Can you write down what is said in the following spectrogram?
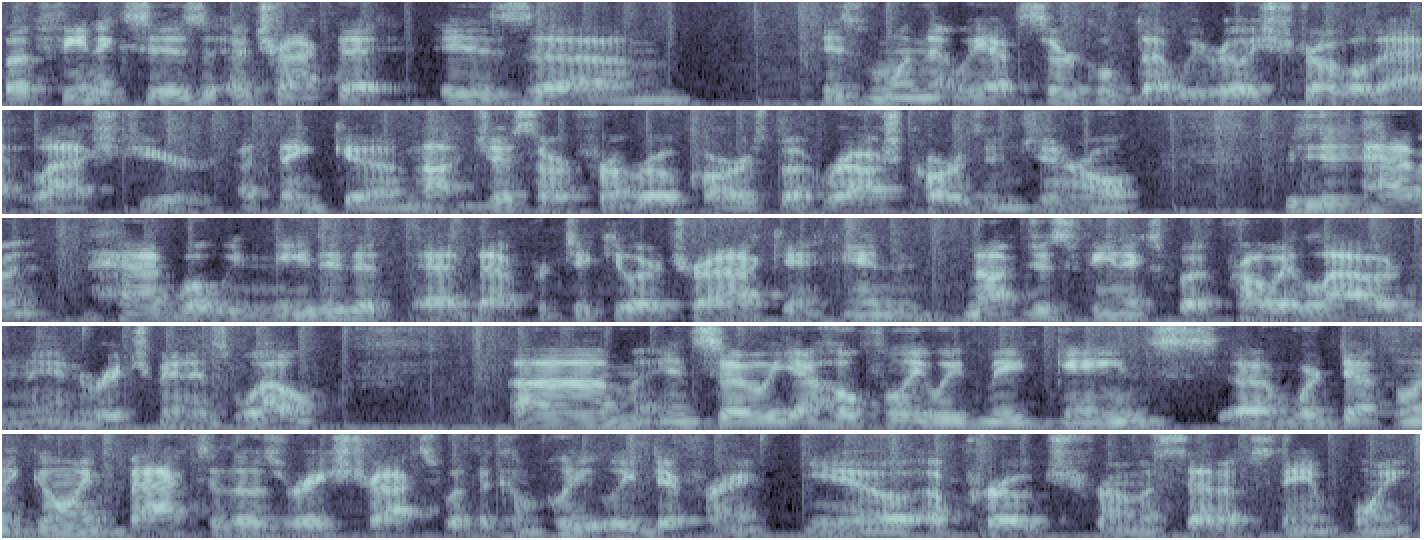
But Phoenix is a track that is um, is one that we have circled that we really struggled at last year. I think uh, not just our front row cars, but Roush cars in general. We just haven't had what we needed at, at that particular track, and, and, not just Phoenix, but probably Loudon and Richmond as well. Um, and so, yeah, hopefully we've made gains. Uh, we're definitely going back to those racetracks with a completely different, you know, approach from a setup standpoint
